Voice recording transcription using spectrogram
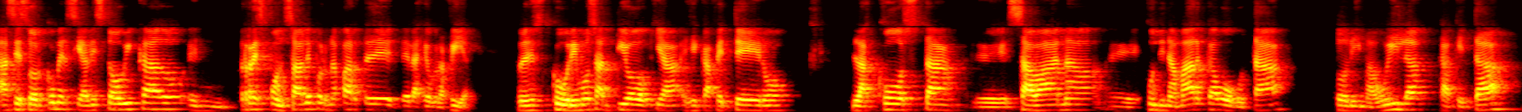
asesor comercial está ubicado en, responsable por una parte de la geografía. Entonces cubrimos Antioquia, Eje Cafetero, la costa, eh, Sabana, eh, Cundinamarca, Bogotá, Tolima, Huila, Caquetá,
